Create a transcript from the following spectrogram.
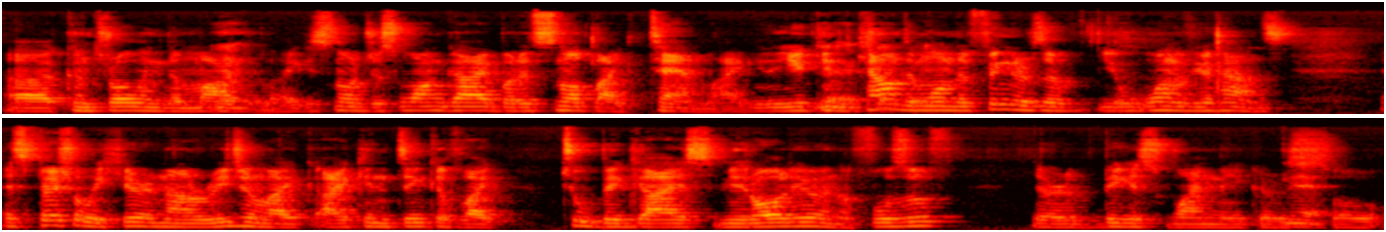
uh, controlling the market. Like it's not just one guy, but it's not like ten. Like you can Yeah, count them on the fingers of your, one of your hands. Especially here in our region, like I can think of like two big guys, Miroglio and Afuzov. They're the biggest winemakers, Yeah. so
